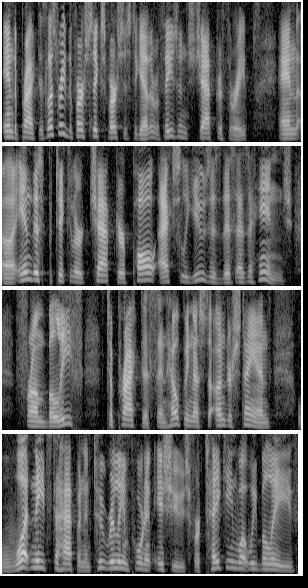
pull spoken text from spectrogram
into practice. Let's read the first six verses together, Ephesians chapter 3. And uh, in this particular chapter, Paul actually uses this as a hinge from belief to practice and helping us to understand what needs to happen in two really important issues for taking what we believe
